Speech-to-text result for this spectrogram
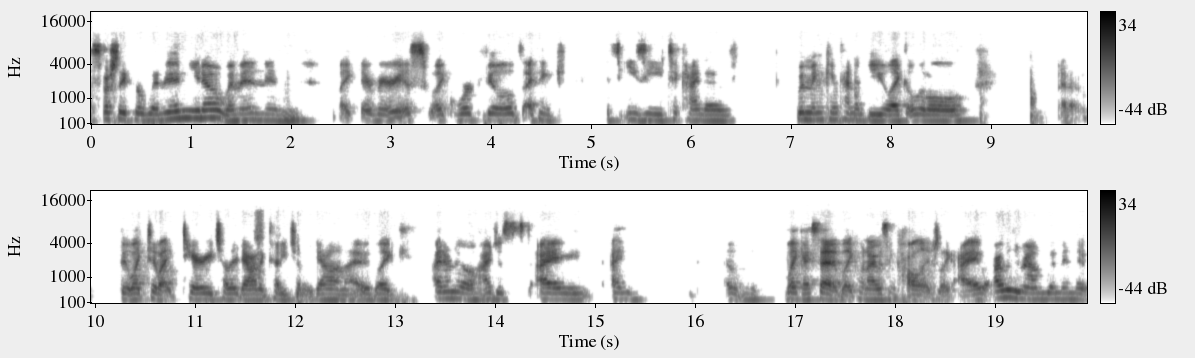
especially for women you know women in like their various like work fields i think it's easy to kind of women can kind of be like a little i don't know they like to like tear each other down and cut each other down. I like i don't know. I just i i like i said like when i was in college like i i was around women that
